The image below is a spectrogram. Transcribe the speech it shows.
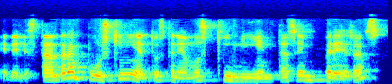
En el Standard Poor's 500 tenemos 500 empresas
